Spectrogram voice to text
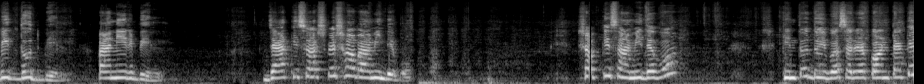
বিদ্যুৎ বিল, পানির বিল, যা কিছু আসবে সব আমি দেব। সব কিছু আমি দেব কিন্তু দুই বছরের কন্টাকে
